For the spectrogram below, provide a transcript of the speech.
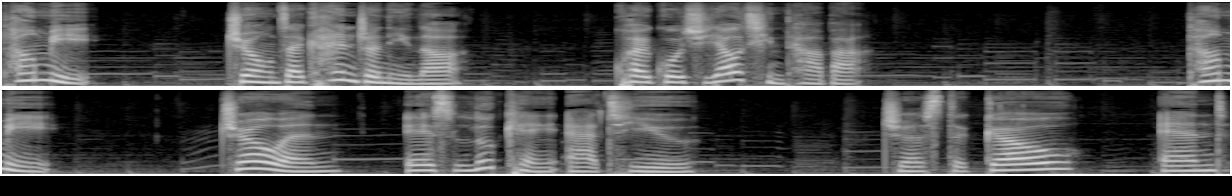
汤米，Joan 在看着你呢，快过去邀请他吧。Tommy, Joan is looking at you. Just go and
